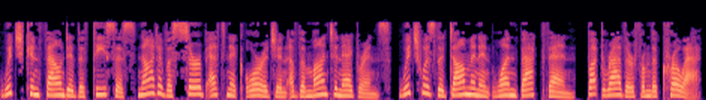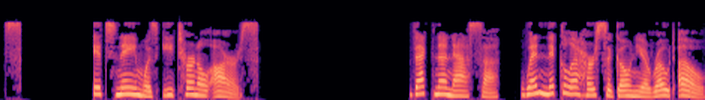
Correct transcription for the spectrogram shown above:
which confounded the thesis not of a Serb ethnic origin of the Montenegrins, which was the dominant one back then, but rather from the Croats. Its name was Eternal Ours. Vecna Nasa when Nicola Hercegovina wrote O,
